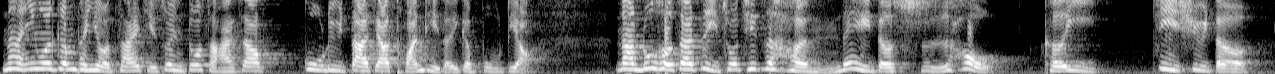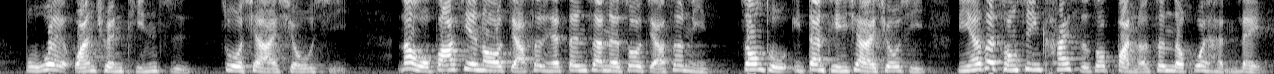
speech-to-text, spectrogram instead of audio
那因为跟朋友在一起，所以你多少还是要顾虑大家团体的一个步调。那如何在自己说其实很累的时候，可以继续的不会完全停止坐下来休息？那我发现哦，假设你在登山的时候，假设你中途一旦停下来休息，你要再重新开始的时候，反而真的会很累。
